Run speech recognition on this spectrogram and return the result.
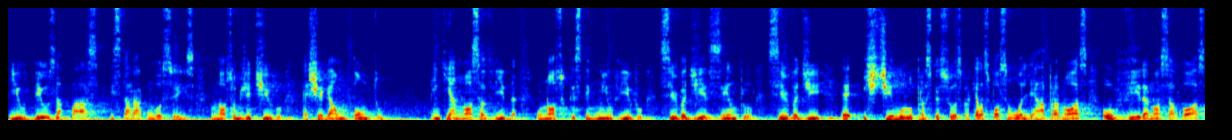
e o Deus da paz estará com vocês. O nosso objetivo é chegar a um ponto em que a nossa vida, o nosso testemunho vivo sirva de exemplo, sirva de é, estímulo para as pessoas, para que elas possam olhar para nós, ouvir a nossa voz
